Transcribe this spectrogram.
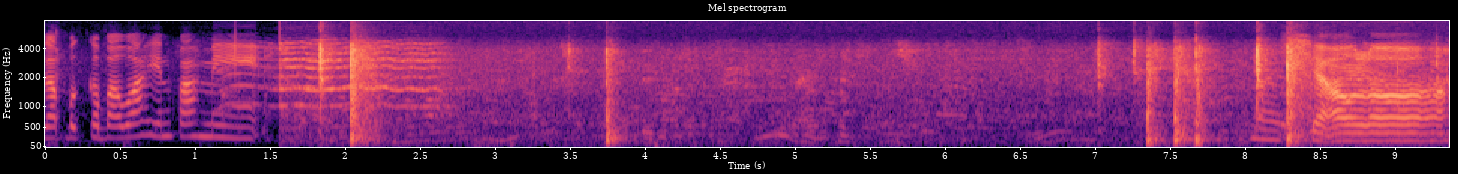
agak ke bawahin Fahmi. Masya Allah.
